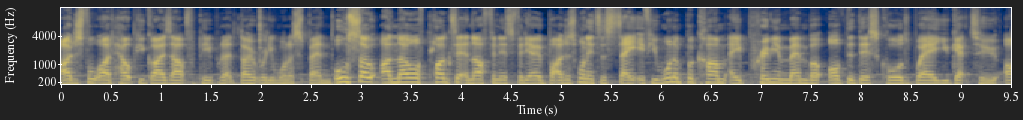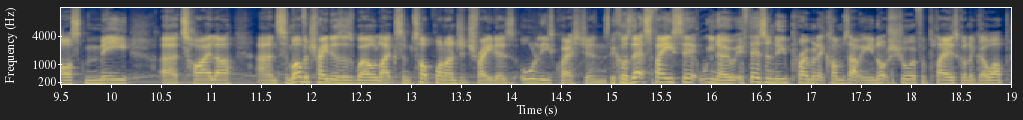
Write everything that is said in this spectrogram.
I just thought I'd help you guys out for people that don't really want to spend. Also, I know I've plugged it enough in this video, but I just wanted to say if you want to become a premium member of the Discord where you get to ask me, uh, Tyler, and some other traders as well, like some top 100 traders, all of these questions. Because let's face it, you know, if there's a new promo that comes out and you're not sure if a player is going to go up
